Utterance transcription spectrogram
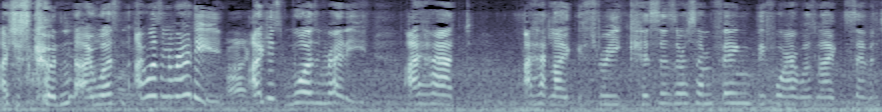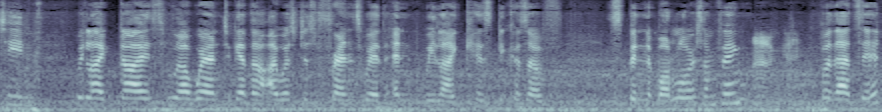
I just couldn't. I wasn't I wasn't ready. I- just wasn't ready. I had I had like three kisses or something before I was like 17 with like guys who I weren't together. I was just friends with and we like kissed because of spin the bottle or something Okay. but that's it.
